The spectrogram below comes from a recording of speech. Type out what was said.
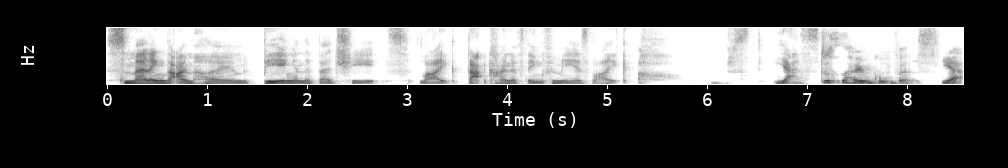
smelling that I'm home, being in the bed sheets, like that kind of thing for me is like, oh, just yes, Just the home comforts. yeah,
